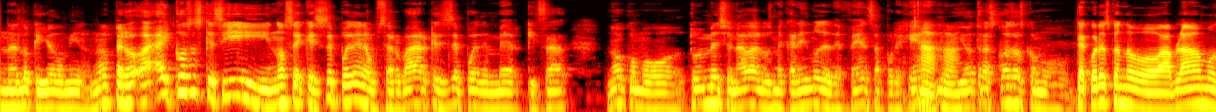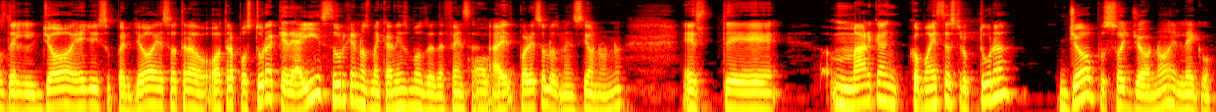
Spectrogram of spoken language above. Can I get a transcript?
no es lo que yo domino, ¿no? Pero hay cosas que sí, no sé, que sí se pueden observar, que sí se pueden ver, quizás, ¿no? Como tú mencionabas los mecanismos de defensa, por ejemplo, Ajá. y otras cosas como... ¿Te acuerdas cuando hablábamos del yo, ello y super yo? Es otra, otra postura que de ahí surgen los mecanismos de defensa. Ahí- por eso los menciono, ¿no? Este, marcan como esta estructura. Yo, pues soy yo, ¿no? El ego.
